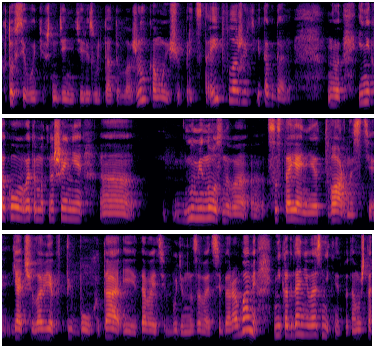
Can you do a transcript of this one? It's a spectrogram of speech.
кто в сегодняшний день эти результаты вложил, кому еще предстоит вложить и так далее. И никакого в этом отношении э, нуминозного э, состояния тварности, я человек, ты бог, да, и давайте будем называть себя рабами, никогда не возникнет, потому что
